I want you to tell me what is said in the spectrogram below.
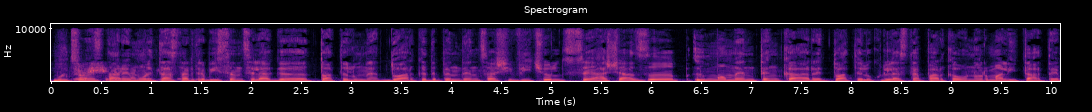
Mulțumesc tare mult, asta ar trebui să înțeleagă toată lumea. Doar că dependența și viciul se așează în momente în care toate lucrurile astea par ca o normalitate.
